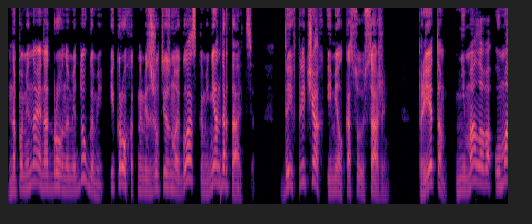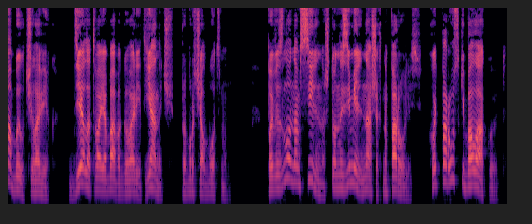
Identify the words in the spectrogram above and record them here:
напоминая надбровными дугами и крохотными с желтизной глазками неандертальца. Да и в плечах имел косую сажень. При этом немалого ума был человек. «Дело твоя баба говорит, Яныч», — пробурчал боцман. «Повезло нам сильно, что на земель наших напоролись. Хоть по-русски балакают.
